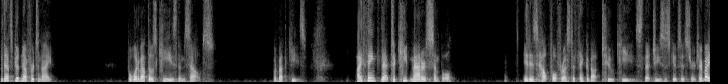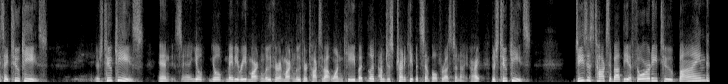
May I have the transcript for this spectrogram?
But that's good enough for tonight. But what about those keys themselves? What about the keys? I think that to keep matters simple, it is helpful for us to think about two keys that Jesus gives his church. Everybody say two keys. There's two keys and uh, you'll, you'll maybe read Martin Luther, and Martin Luther talks about one key, but let, I'm just trying to keep it simple for us tonight, all right? There's two keys. Jesus talks about the authority to bind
